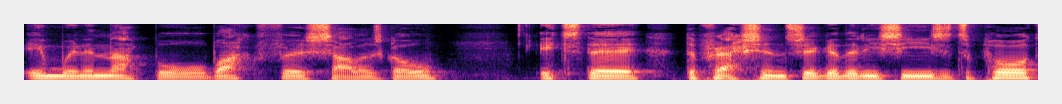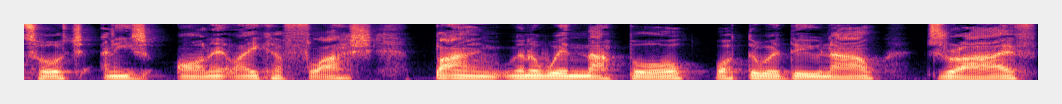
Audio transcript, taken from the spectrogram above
in winning that ball back for Salah's goal it's the pressing trigger that he sees. It's a poor touch, and he's on it like a flash. Bang! We're gonna win that ball. What do we do now? Drive,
